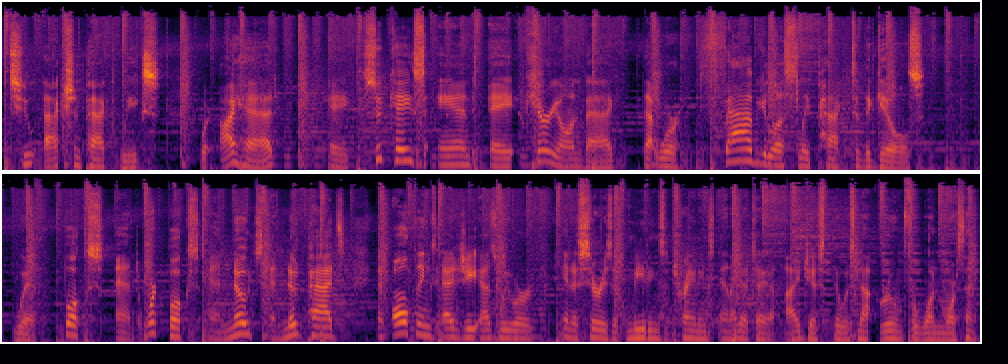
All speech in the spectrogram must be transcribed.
two action packed weeks where I had a suitcase and a carry on bag that were fabulously packed to the gills with books and workbooks and notes and notepads and all things edgy as we were in a series of meetings and trainings. And I gotta tell you, I just, there was not room for one more thing.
